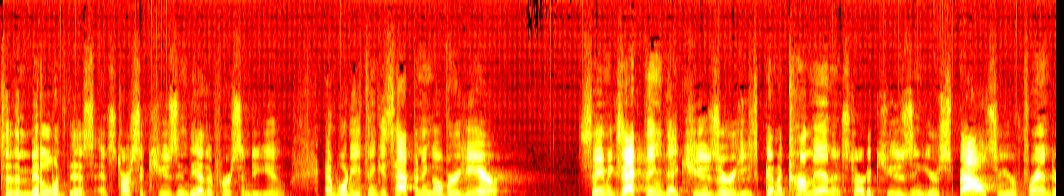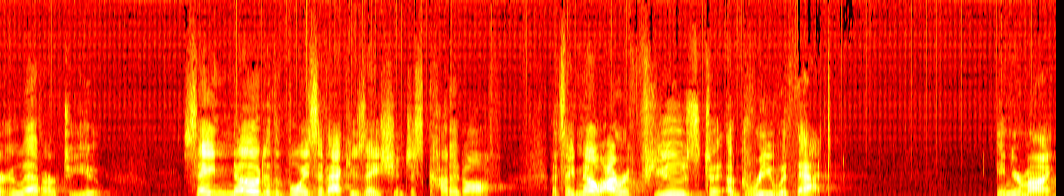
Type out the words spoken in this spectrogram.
to the middle of this and starts accusing the other person to you. And what do you think is happening over here? Same exact thing. The accuser, he's going to come in and start accusing your spouse or your friend or whoever to you. Say no to the voice of accusation. Just cut it off and say, No, I refuse to agree with that in your mind.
